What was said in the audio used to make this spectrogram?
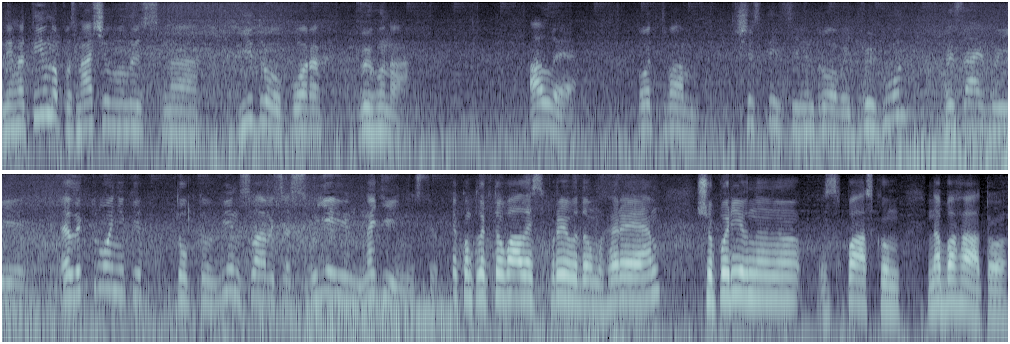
негативно позначувались на гідроопорах двигуна. Але от вам шестициліндровий двигун без зайвої електроніки, тобто він славиться своєю надійністю. Комплектували з приводом ГРМ, що порівняно з паском набагато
